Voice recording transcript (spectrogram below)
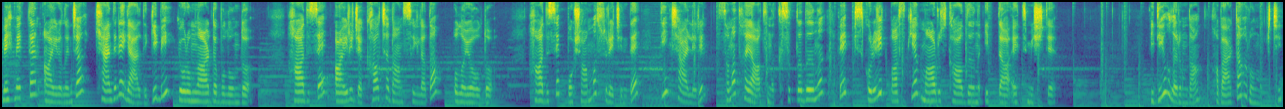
Mehmet'ten ayrılınca kendine geldi gibi yorumlarda bulundu. Hadise ayrıca kalça dansıyla da olay oldu. Hadise boşanma sürecinde Dinçerler'in sanat hayatını kısıtladığını ve psikolojik baskıya maruz kaldığını iddia etmişti. Videolarımdan haberdar olmak için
